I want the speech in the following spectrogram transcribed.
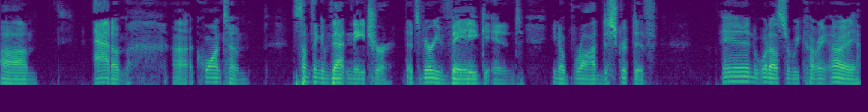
Um, atom, uh, quantum, something of that nature that's very vague and, you know, broad descriptive. And what else are we covering? Oh yeah.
